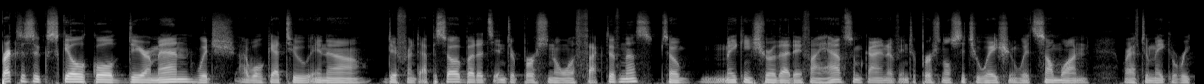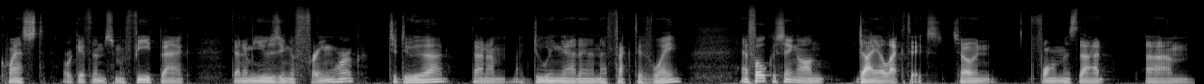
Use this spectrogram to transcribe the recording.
Practice a skill called Dear Man, which I will get to in a different episode, but it's interpersonal effectiveness. So making sure that if I have some kind of interpersonal situation with someone where I have to make a request or give them some feedback, that I'm using a framework to do that, that I'm doing that in an effective way, and focusing on dialectics. So in form is that um,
